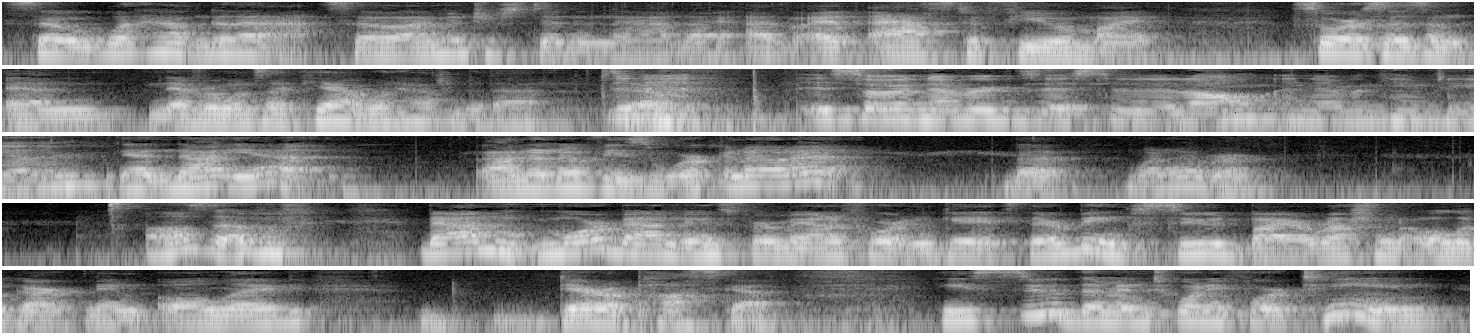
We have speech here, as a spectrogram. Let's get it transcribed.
So, what happened to that? So, I'm interested in that. And I, I've, I've asked a few of my sources, and, and everyone's like, Yeah, what happened to that? Did so, it? So it never existed at all. It never came together. Yeah, not yet. I don't know if he's working on it, but whatever. Also, bad, more bad news for Manafort and Gates. They're being sued by a Russian oligarch named Oleg Deripaska. He sued them in 2014,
